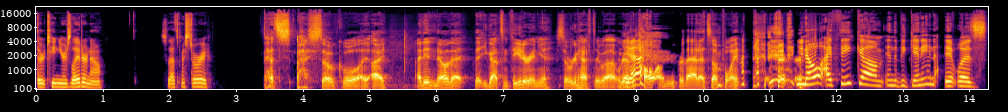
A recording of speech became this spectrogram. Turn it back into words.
13 years later now. So that's my story. That's uh, so cool. I, I I didn't know that that you got some theater in you. So we're gonna have to uh, we're gonna yeah. have to call on you for that at some point. you know, I think um, in the beginning it was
